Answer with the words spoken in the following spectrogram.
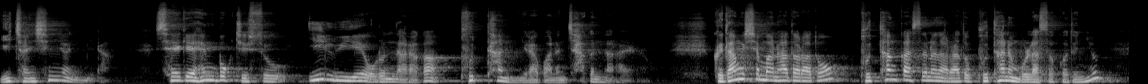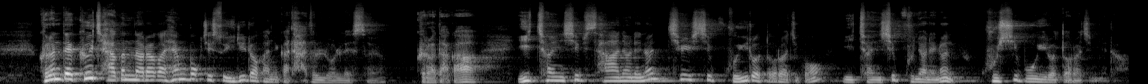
2010년입니다. 세계 행복 지수 1위에 오른 나라가 부탄이라고 하는 작은 나라예요. 그 당시만 하더라도 부탄가 쓰는 나라도 부탄은 몰랐었거든요. 그런데 그 작은 나라가 행복지수 1위로 가니까 다들 놀랐어요. 그러다가 2014년에는 79위로 떨어지고 2019년에는 95위로 떨어집니다.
